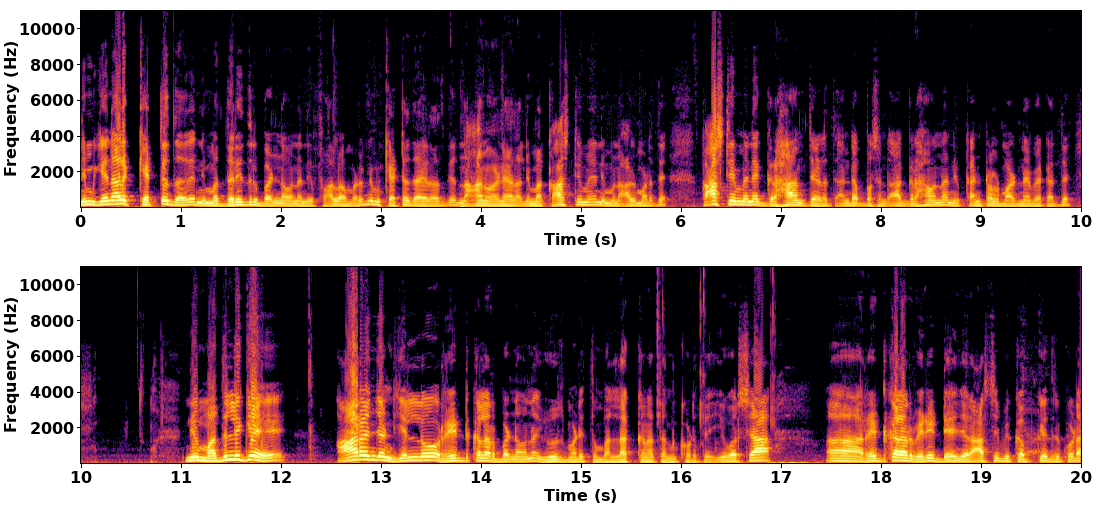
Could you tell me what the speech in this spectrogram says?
ನಿಮ್ಗೆ ಏನಾದ್ರು ಕೆಟ್ಟದಾದರೆ ನಿಮ್ಮ ದರಿದ್ರ ಬಣ್ಣವನ್ನು ನೀವು ಫಾಲೋ ಮಾಡಿದ್ರೆ ನಿಮ್ಗೆ ಕೆಟ್ಟದಾಗಿರೋದಕ್ಕೆ ನಾನು ಹಣೆ ಅಲ್ಲ. ನಿಮ್ಮ ಕಾಸ್ಟ್ಯೂಮೇ ನಿಮ್ಮನ್ನು ಹಾಳು ಮಾಡುತ್ತೆ. ಕಾಸ್ಟ್ಯೂಮೇನೆ ಗ್ರಹ ಅಂತ ಹೇಳುತ್ತೆ. ಹಂಡ್ರೆಡ್ ಪರ್ಸೆಂಟ್ ಆ ಗ್ರಹವನ್ನು ನೀವು ಕಂಟ್ರೋಲ್ ಮಾಡಲೇಬೇಕಾಗುತ್ತೆ. ನೀವು ಮೊದಲಿಗೆ orange and yellow red colour ಬಣ್ಣವನ್ನು ಯೂಸ್ ಮಾಡಿ ತುಂಬ ಲಕ್ಕನ್ನು ತಂದು ಕೊಡುತ್ತೆ. ಈ ವರ್ಷ red colour very danger R C B cup ಗೆದ್ರು ಕೂಡ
